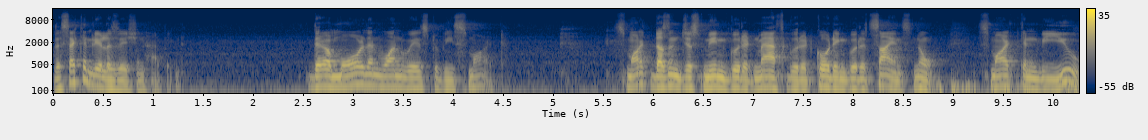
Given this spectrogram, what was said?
the second realization happened. There are more than one ways to be smart. Smart doesn't just mean good at math, good at coding, good at science. No. Smart can be you.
